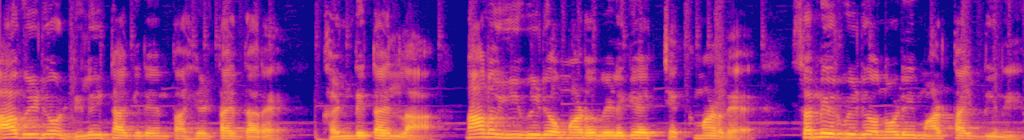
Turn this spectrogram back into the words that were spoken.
ಆ ವಿಡಿಯೋ ಡಿಲೀಟ್ ಆಗಿದೆ ಅಂತ ಹೇಳ್ತಾ ಇದ್ದಾರೆ. ಖಂಡಿತ ಇಲ್ಲ. ನಾನು ಈ ವಿಡಿಯೋ ಮಾಡೋ ವೇಳೆಗೆ ಚೆಕ್ ಮಾಡಿದೆ. ಸಮೀರ್ ವಿಡಿಯೋ ನೋಡಿ ಮಾಡ್ತಾ ಇದ್ದೀನಿ.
